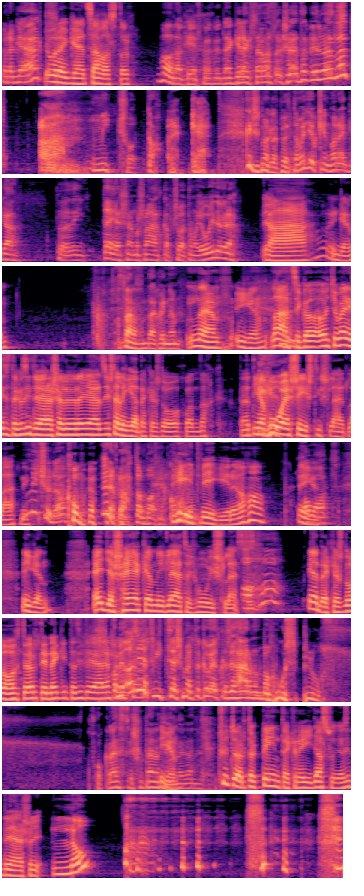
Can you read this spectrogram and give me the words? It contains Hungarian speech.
Jó reggelt! Jó reggelt, szevasztok! Boldog hétfőt mindenkinek, szevasztok, srácok, üdvözlet! Ah, micsoda reggel! Kicsit meglepődtem egyébként ma reggel, tudod így teljesen most már átkapcsoltam a jó időre, Já, igen. aztán azt mondták, hogy nem. Nem, igen. Látszik, a, hogyha megnézitek az időjárás előrejelzést, elég érdekes dolgok vannak. Tehát ilyen Igen. hóesést is lehet látni. Micsoda? Komolyan. Én nem láttam, bazd meg. Hét végére, aha. Igen. Havat. Igen. Egyes helyeken még lehet, hogy hó is lesz. Aha. Érdekes dolgok történnek itt az időjárás. Ami előtt. azért vicces, mert a következő három napban 20 plusz fok lesz, és utána Igen. tényleg... Csütörtök péntekre így azt mondja az időjárás, hogy no.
